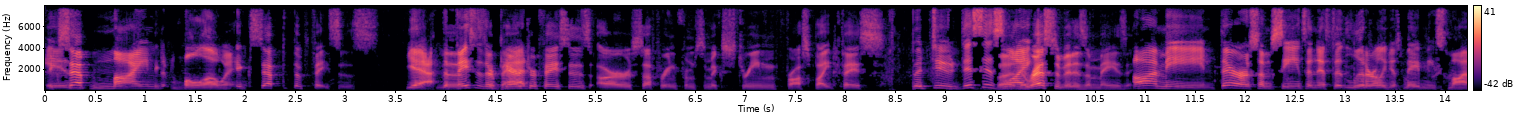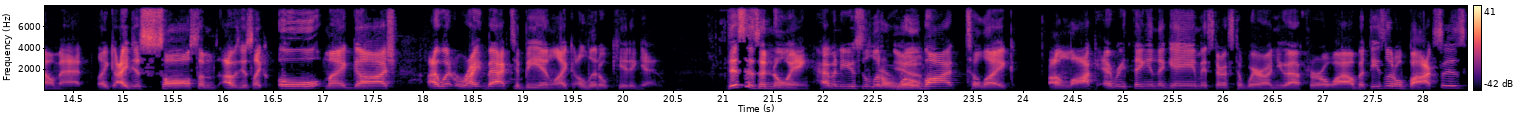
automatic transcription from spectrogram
is Except- mind blowing. except the faces. Yeah, the, faces are the bad. Character faces are suffering from some extreme frostbite face, But dude, this is but like the rest of it is amazing. I mean, there are some scenes in this that literally just made me smile, Matt. Like I just saw some I was just like, "Oh my gosh." I went right back to being like a little kid again. This is annoying. Having to use a little Yeah. robot to like unlock everything in the game. It starts to wear on you after a while, but these little boxes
